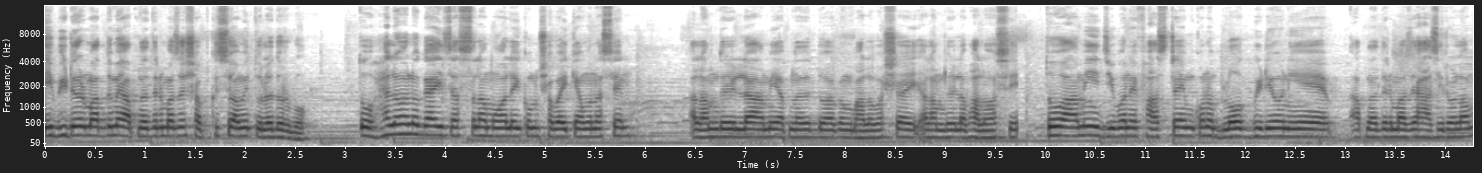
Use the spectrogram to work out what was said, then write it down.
এই ভিডিওর মাধ্যমে আপনাদের মাঝে সব কিছু আমি তুলে ধরবো। তো হ্যালো হ্যালো গাইজ আসসালামু আলাইকুম, সবাই কেমন আছেন? আলহামদুলিল্লাহ, আমি আপনাদের দোয়া এবং ভালোবাসায় আলহামদুলিল্লাহ ভালো আছি। তো আমি জীবনে ফার্স্ট টাইম কোনো ব্লগ ভিডিও নিয়ে আপনাদের মাঝে হাজির হলাম,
